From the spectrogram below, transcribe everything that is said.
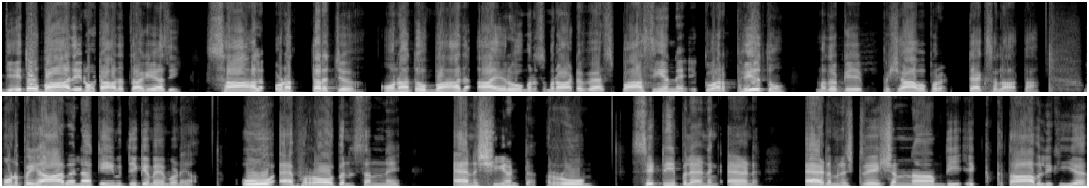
ਜੇ ਤੋਂ ਬਾਅਦ ਇਹਨੂੰ ਹਟਾ ਦਿੱਤਾ ਗਿਆ ਸੀ, ਸਾਲ 69 ਚ ਉਹਨਾਂ ਤੋਂ ਬਾਅਦ ਆਏ ਰੋਮਨ ਸਮਰਾਟ ਵੈਸਪਾਸੀਅਨ ਨੇ ਇੱਕ ਵਾਰ ਫੇਰ ਤੋਂ ਮਤਲਬ ਕਿ ਪਿਸ਼ਾਬ ਉੱਪਰ ਟੈਕਸ ਲਾਤਾ ਹੁਣ ਪਿਸ਼ਾਬ ਇਹਨਾਂ ਕੀਮਤੀ ਕਿਵੇਂ ਬਣਿਆ? ਓ ਐਫ ਰੋਬਿਨਸਨ ਨੇ ancient Rome city planning and administration ਨਾਮ ਦੀ ਇੱਕ ਕਿਤਾਬ ਲਿਖੀ ਹੈ।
